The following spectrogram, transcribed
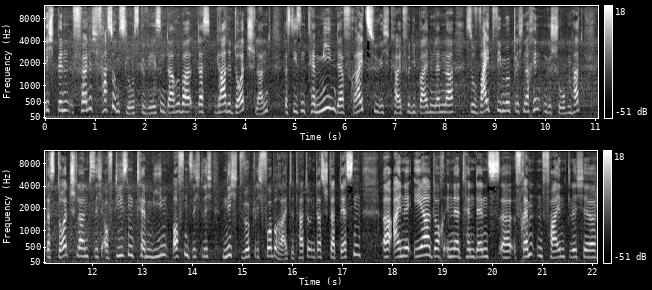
Ich bin völlig fassungslos gewesen darüber, dass gerade Deutschland, dass diesen Termin der Freizügigkeit für die beiden Länder so weit wie möglich nach hinten geschoben hat, dass Deutschland sich auf diesen Termin offensichtlich nicht wirklich vorbereitet hatte und dass stattdessen äh, eine eher doch in der Tendenz äh, fremdenfeindliche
